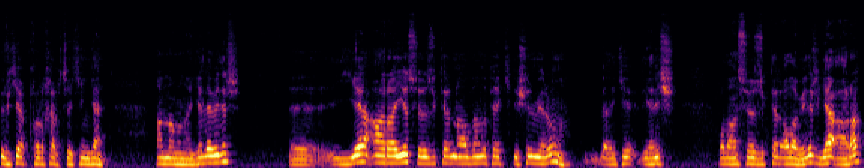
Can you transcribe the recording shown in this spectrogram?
Ürkek, korkak, çekingen anlamına gelebilir. E, ye arayı sözcüklerin aldığını pek düşünmüyorum ama belki geniş olan sözcükler alabilir. Ya ara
